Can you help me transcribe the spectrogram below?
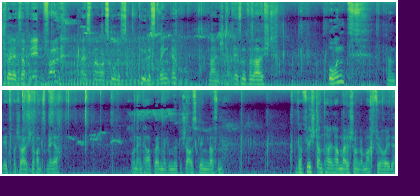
Ich werde jetzt auf jeden Fall erstmal was Gutes, Kühles trinken. Stück essen vielleicht. Und dann geht es wahrscheinlich noch ans Meer. Und den Tag werden wir gemütlich ausklingen lassen. Unseren Pflichtanteil haben wir ja schon gemacht für heute.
